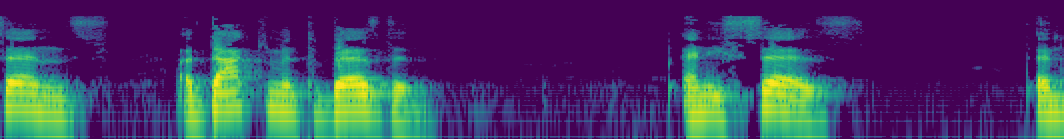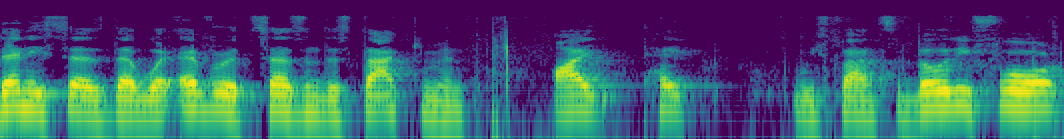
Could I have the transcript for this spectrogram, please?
sends a document to Besdin, and he says, and then he says that whatever it says in this document, I take responsibility for,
